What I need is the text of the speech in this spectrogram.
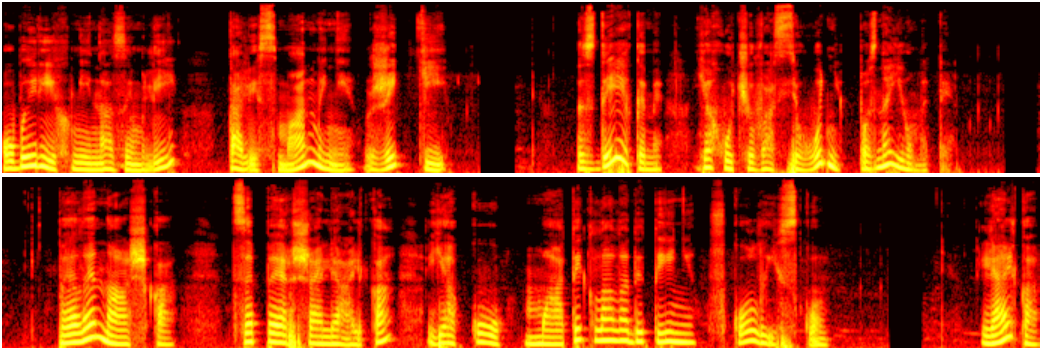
оберіг мій на землі, талісман мені в житті. З деякими я хочу вас сьогодні познайомити. Пеленашка це перша лялька, яку мати клала дитині в колиску. Лялька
